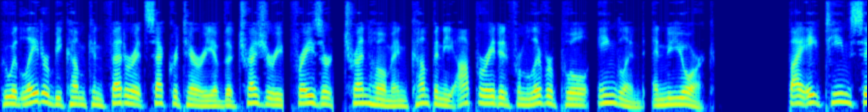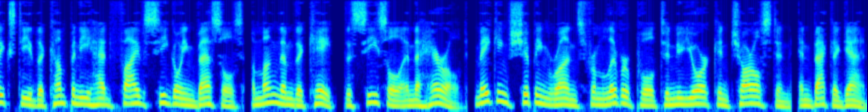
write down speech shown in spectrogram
who would later become Confederate Secretary of the Treasury. Fraser, Trenholm and Company operated from Liverpool, England, and New York. By 1860 the company had five seagoing vessels, among them the Kate, the Cecil and the Herald, making shipping runs from Liverpool to New York and Charleston, and back again.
